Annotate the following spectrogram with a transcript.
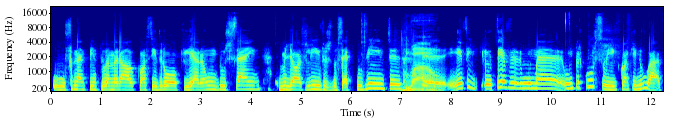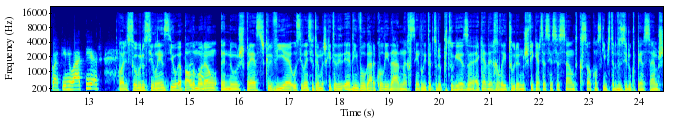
o Fernando Pinto do Amaral considerou que era um dos 100 melhores livros do século XX. Uau. Eh, enfim, teve uma, um percurso e continua, continua a ter. Olha, sobre o silêncio, a Paula Mourão eh, no Expresso escrevia: O silêncio tem uma escrita de, de invulgar qualidade na recente literatura portuguesa. A cada releitura nos fica esta sensação de que só conseguimos traduzir o que pensamos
